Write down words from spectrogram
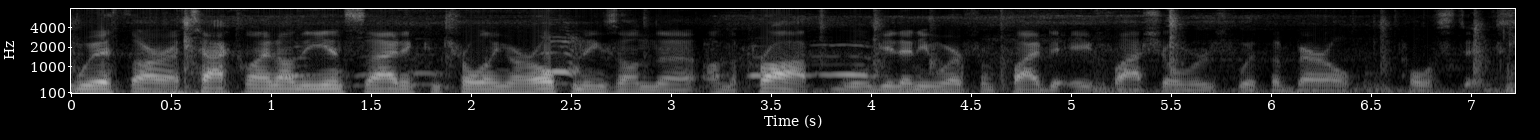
with our attack line on the inside and controlling our openings on the, on the prop, we'll get anywhere from five to eight flashovers with a barrel full of sticks.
